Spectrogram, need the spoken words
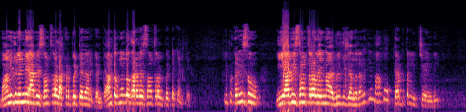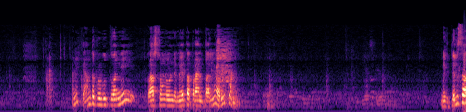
మా నిధులన్నీ యాభై సంవత్సరాలు అక్కడ పెట్టేదానికంటే అంతకుముందు ఒక అరవై సంవత్సరాలు పెట్టే కంటే. ఇప్పుడు కనీసం ఈ యాభై సంవత్సరాలైనా అభివృద్ధి చెందడానికి మాకు ఒక క్యాపిటల్ ఇచ్చేయండి అని కేంద్ర ప్రభుత్వాన్ని రాష్ట్రంలో ఉండే మిగతా ప్రాంతాలని అడుగుతున్నాం. మీకు తెలుసా?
